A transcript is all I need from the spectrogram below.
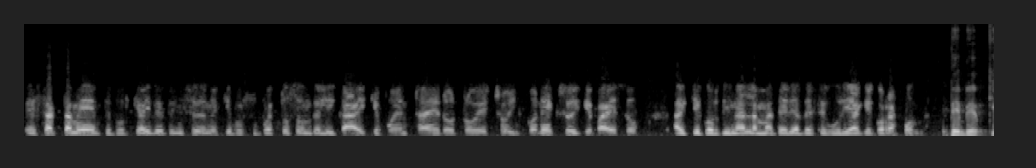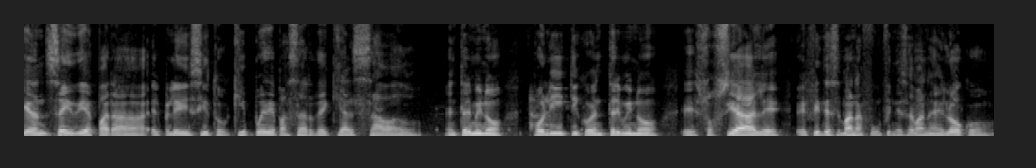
exactamente, porque hay detenciones que por supuesto son delicadas y que pueden traer otro hecho inconexo y que para eso hay que coordinar las materias de seguridad que correspondan. Pepe, quedan seis días para el plebiscito. ¿Qué puede pasar de aquí al sábado? En términos políticos, en términos eh, sociales. El fin de semana fue un fin de semana de loco.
